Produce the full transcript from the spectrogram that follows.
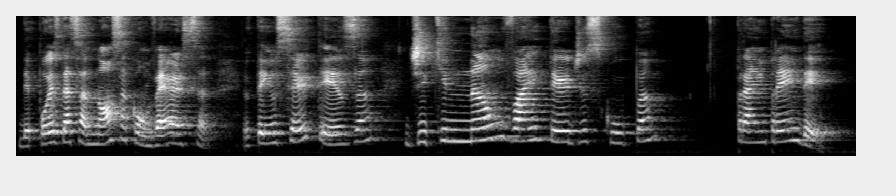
Depois dessa nossa conversa, eu tenho certeza de que não vai ter desculpa para empreender.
